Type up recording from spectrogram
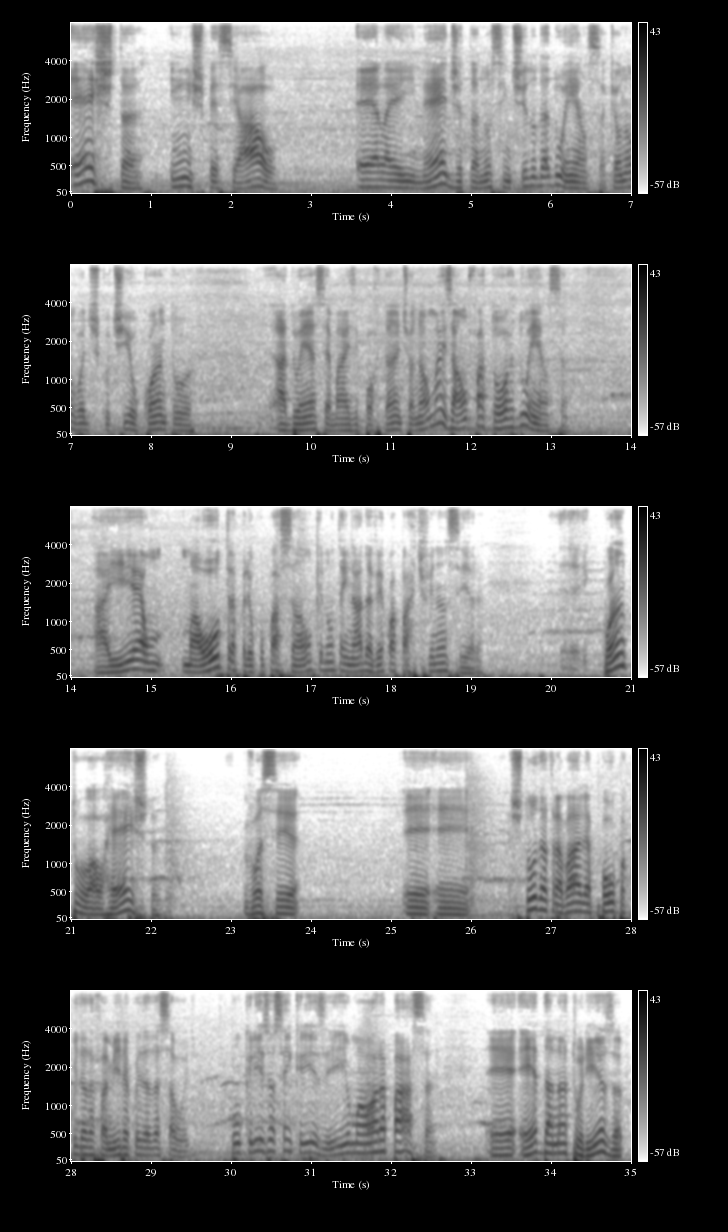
Esta, em especial, ela é inédita no sentido da doença, que eu não vou discutir o quanto a doença é mais importante ou não, mas há um fator doença. Aí é um, uma outra preocupação que não tem nada a ver com a parte financeira. Quanto ao resto, você é, é, estuda, trabalha, poupa, cuida da família, cuida da saúde com crise ou sem crise, e uma hora passa. É, é da natureza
